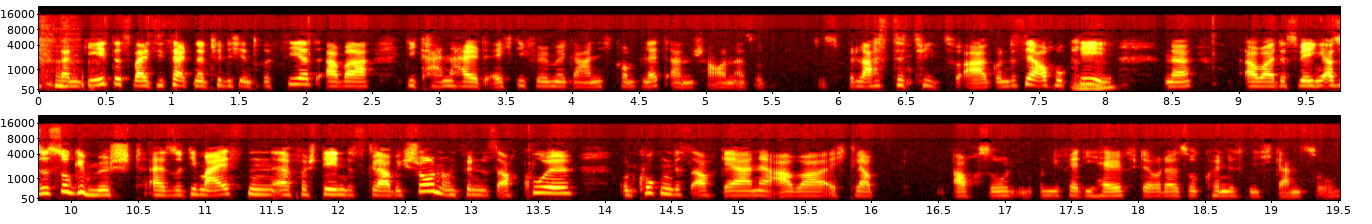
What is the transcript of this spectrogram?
dann geht es, weil sie es halt natürlich interessiert, aber die kann halt echt die Filme gar nicht komplett anschauen. Also das belastet die zu arg und das ist ja auch okay. Mhm. Ne? Aber deswegen, also es ist so gemischt. Also die meisten äh, verstehen das, glaube ich, schon und finden es auch cool und gucken das auch gerne, aber ich glaube, auch so ungefähr die Hälfte oder so können es nicht ganz so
